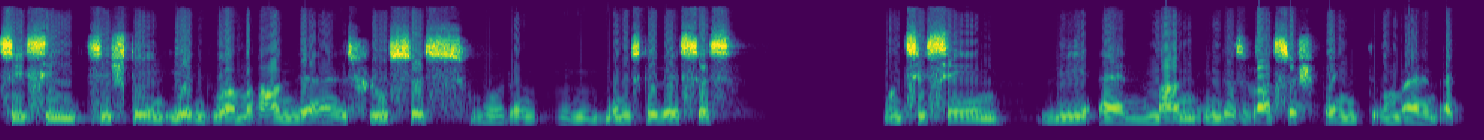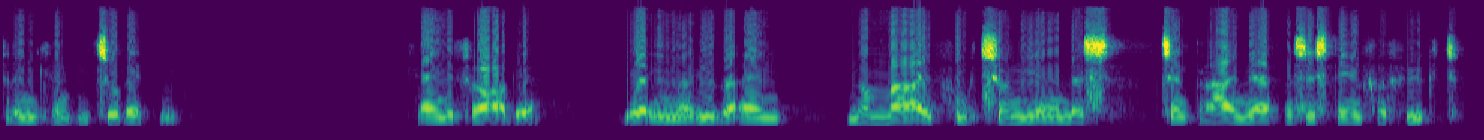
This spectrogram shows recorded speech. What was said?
Sie, sind, sie stehen irgendwo am Rande eines Flusses oder hm, eines Gewässers und Sie sehen, wie ein Mann in das Wasser springt, um einen Ertrinkenden zu retten. Keine Frage. Wer immer über ein normal funktionierendes Zentralnervensystem verfügt,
